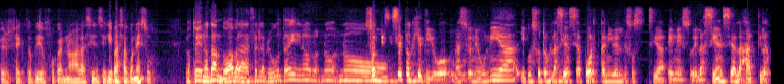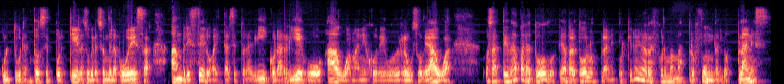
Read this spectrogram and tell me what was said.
Perfecto, pido enfocarnos a la ciencia. ¿Qué pasa con eso? Lo estoy anotando ¿ah? para hacer la pregunta bien y no, no, no. Son 17 objetivos, Naciones Unidas, y nosotros la ciencia aporta a nivel de sociedad en eso, de la ciencia, las artes y las culturas. Entonces, ¿por qué la superación de la pobreza? Hambre cero, ahí está el sector agrícola, riego, agua, manejo de reuso de agua. O sea, te da para todo, te da para todos los planes. ¿Por qué no hay una reforma más profunda en los planes,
